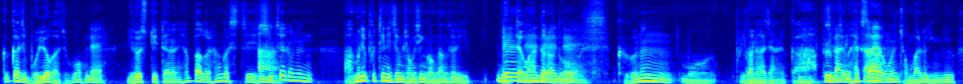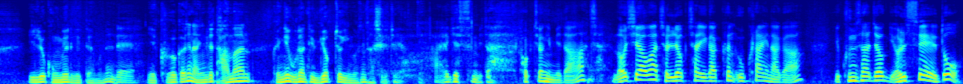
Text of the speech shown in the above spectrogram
끝까지 몰려가지고 네. 이럴 수도 있다라는 협박을 한 것이지 아. 실제로는 아무리 푸틴이 지금 정신 건강설이 네, 있다고 네, 하더라도 네, 네. 그거는 뭐 불가능하지 않을까. 아, 불가능하다. 핵 사용은 정말로 인류 인류 공멸이기 때문에 네. 예, 그것까지는 아닌데 다만 굉장히 우리한테 위협적인 것은 사실이죠. 예. 알겠습니다. 걱정입니다. 자, 러시아와 전력 차이가 큰 우크라이나가 이 군사적 열세에도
